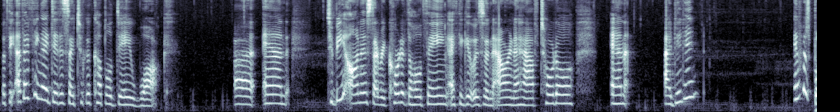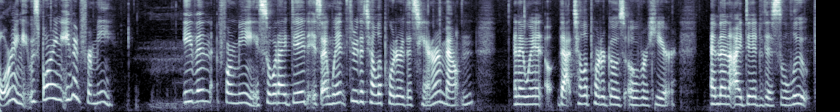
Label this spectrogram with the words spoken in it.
but the other thing I did is I took a couple day walk. Uh, and to be honest, I recorded the whole thing. I think it was an hour and a half total. And I didn't, it was boring. It was boring even for me. Even for me. So what I did is I went through the teleporter that's our mountain and I went, that teleporter goes over here. And then I did this loop,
